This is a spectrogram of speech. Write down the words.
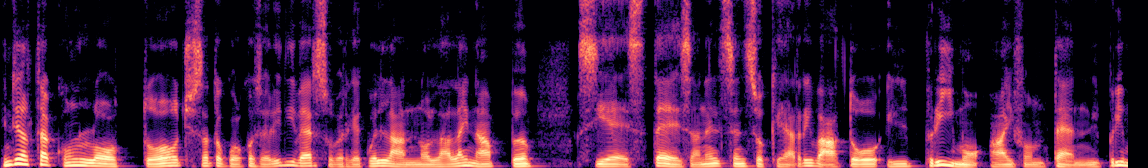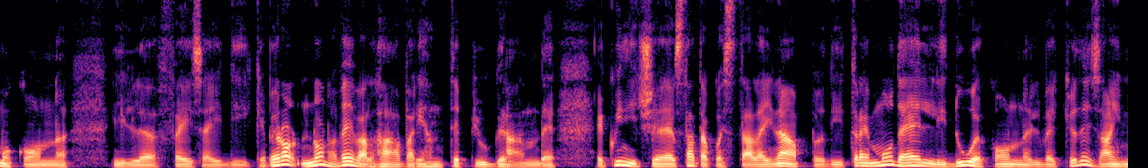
In realtà con l'8 c'è stato qualcosa di diverso perché quell'anno la line-up si è estesa, nel senso che è arrivato il primo iPhone X, il primo con il Face ID, che però non aveva la variante più grande e quindi c'è stata questa line-up di tre modelli, due con il vecchio design,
